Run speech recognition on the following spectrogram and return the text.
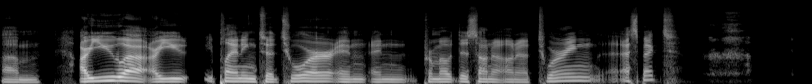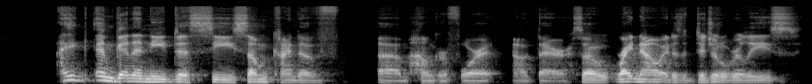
Um, are you uh, are you you planning to tour and and promote this on a on a touring aspect? I am gonna need to see some kind of um, hunger for it out there. So right now it is a digital release,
